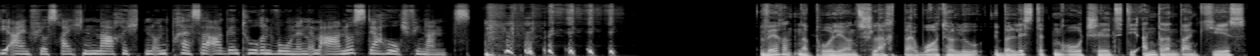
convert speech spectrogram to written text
Die einflussreichen Nachrichten- und Presseagenturen wohnen im Anus der Hochfinanz. Während Napoleons Schlacht bei Waterloo überlisteten Rothschild die anderen Bankiers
